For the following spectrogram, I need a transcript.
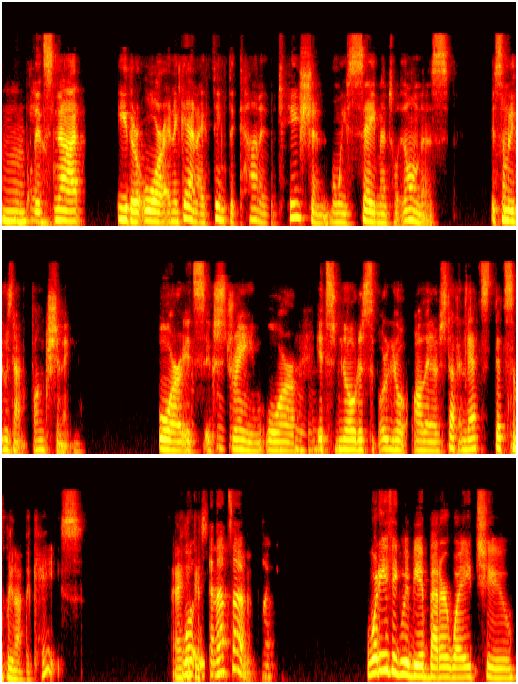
Mm, but it's not either or. And again, I think the connotation when we say mental illness is somebody who's not functioning or it's mm-hmm. extreme or mm-hmm. it's noticeable, you know, all that other stuff. And that's that's simply not the case. And I well, think and that's um like what do you think would be a better way to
